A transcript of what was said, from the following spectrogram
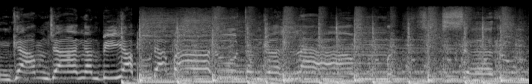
genggam Jangan biar budak baru tenggelam Serum.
